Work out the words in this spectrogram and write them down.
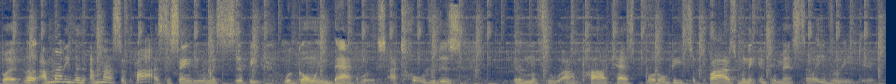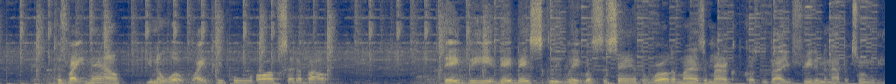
But look, I'm not even I'm not surprised. The same thing in Mississippi. We're going backwards. I told you this in a few our podcasts before. Don't be surprised when they implement slavery again. Because right now, you know what white people are upset about? They be they basically wait. What's the saying? The world admires America because we value freedom and opportunity.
